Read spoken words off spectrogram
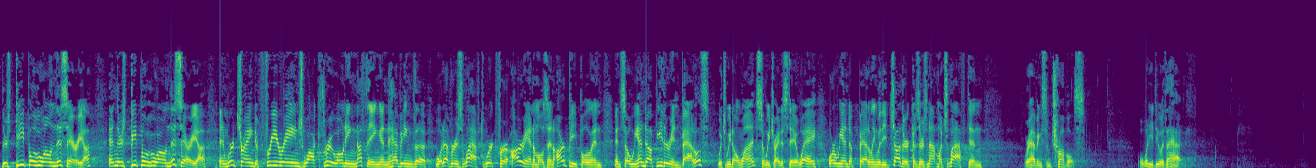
There's people who own this area, and there's people who own this area, and we're trying to free range walk through owning nothing and having the whatever's left work for our animals and our people, and, and so we end up either in battles, which we don't want, so we try to stay away, or we end up battling with each other because there's not much left, and we're having some troubles. Well, what do you do with that?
